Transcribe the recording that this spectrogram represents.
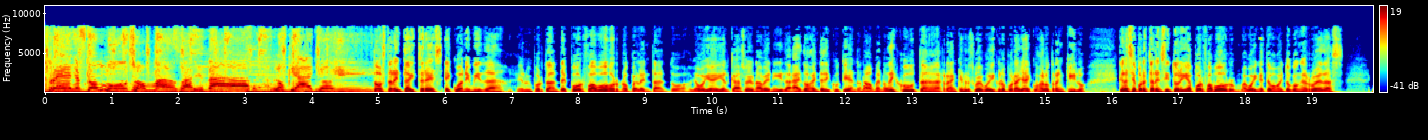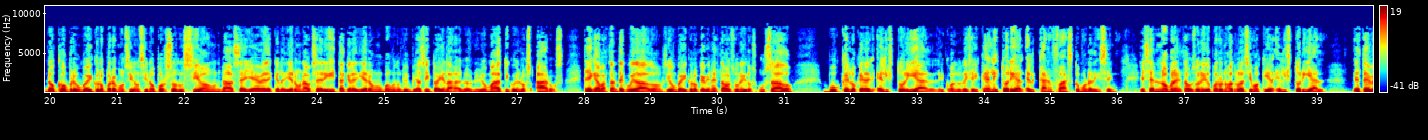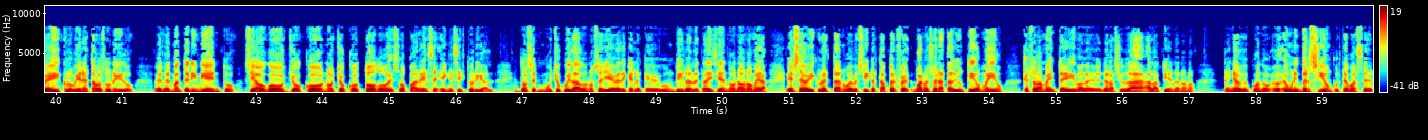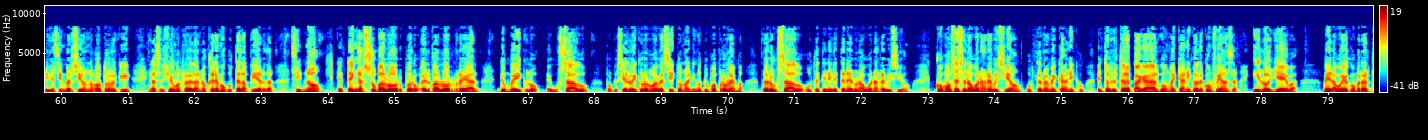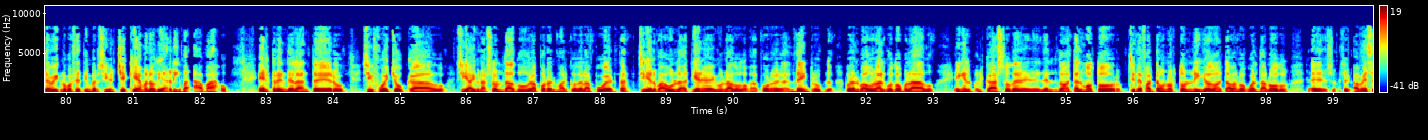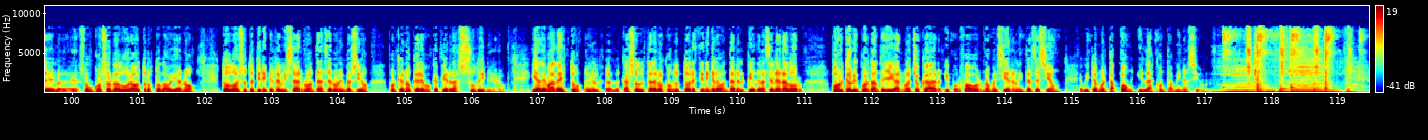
Reyes con mucho más variedad, lo que hay que oír. 233, ecuanimidad, es lo importante. Por favor, no peleen tanto. Yo voy ahí, el caso de una avenida, hay dos gente discutiendo. No, hombre, no discutan, arranquen su vehículo por allá y cójalo tranquilo. Gracias por estar en sintonía, por favor. Me voy en este momento con en ruedas. No compre un vehículo por emoción, sino por solución. No se lleve de que le dieron una cerita, que le dieron un, un limpiacito ahí en, la, los neumáticos y los aros. Tenga bastante cuidado. Si es un vehículo que viene de Estados Unidos usado, busque lo que es el, historial. Y cuando dice, ¿qué es el historial? El Carfax, como le dicen. Es el nombre en Estados Unidos, pero nosotros decimos aquí el, el historial. Este vehículo viene a Estados Unidos, el, mantenimiento, se ahogó, chocó, no chocó, todo eso aparece en ese historial. Entonces, mucho cuidado, no se lleve de que, un dealer le diciendo, no, no, mira, ese vehículo está nuevecito, está perfecto. Bueno, eso era hasta de un tío mío, que solamente iba de, la ciudad a la tienda, no, no tenga cuando es una inversión que usted va a hacer y esa inversión nosotros aquí en la sesión de ruedas no queremos que usted la pierda, sino que tenga su valor, pero el valor real de un vehículo usado, porque si el vehículo nuevecito no hay ningún tipo de problema, pero usado usted tiene que tener una buena revisión. ¿Cómo se hace una buena revisión? Usted no es mecánico, entonces usted le paga algo a un mecánico de confianza y lo lleva mira, voy a comprar este vehículo, voy a hacer esta inversión, chequéamelo de arriba abajo. El tren delantero, si fue chocado, si hay una soldadura por el marco de la puerta, si el baúl tiene ahí un lado por el, dentro, por el baúl algo doblado, en el, caso de, de, donde está el motor, si le faltan unos tornillos donde estaban los guardalodos, eh, a veces son con soldadura, otros todavía no. Todo eso usted tiene que revisarlo antes de hacer una inversión, porque no queremos que pierda su dinero. Y además de esto, en el, el caso de ustedes los conductores tienen que levantar el pie del acelerador, porque lo importante es llegar, no chocar, y por favor no me cierren la intersección. Evitemos el tapón y la contaminación.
